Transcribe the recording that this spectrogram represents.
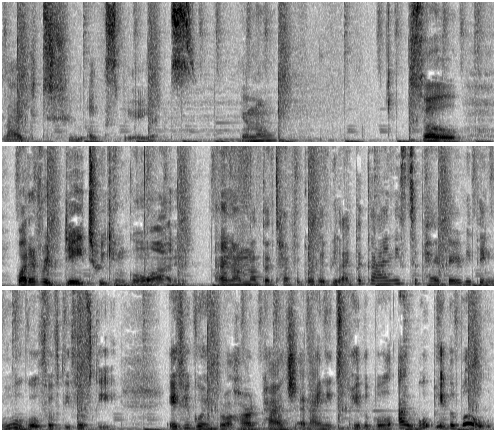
like to experience, you know? So, whatever date we can go on, and I'm not the type of girl to be like, the guy needs to pay for everything. We will go 50 50. If you're going through a hard patch and I need to pay the bill, I will pay the bill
